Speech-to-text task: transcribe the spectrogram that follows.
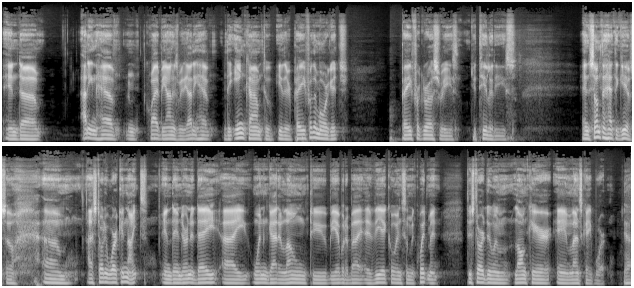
And uh, I didn't have, quite be honest with you, I didn't have the income to either pay for the mortgage, pay for groceries, utilities, and something had to give. So um, I started working nights. And then during the day, I went and got a loan to be able to buy a vehicle and some equipment to start doing lawn care and landscape work. Yeah.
